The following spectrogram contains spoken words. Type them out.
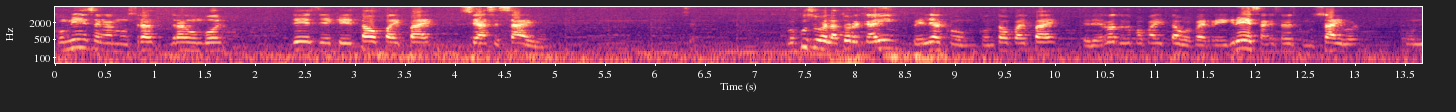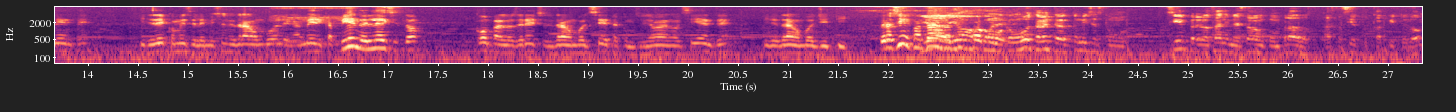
Comienzan a mostrar Dragon Ball desde que Tao Pai Pai se hace Cyborg. Goku sube a la Torre Karin, pelea con, con Tao Pai Pai, se derrota a Tao Pai Pai, Tao Pai Pai regresa, esta vez como Cyborg, con un lente, y desde ahí comienza la emisión de Dragon Ball en América. Viendo el éxito, compran los derechos de Dragon Ball Z, como se llama en Occidente, y de Dragon Ball GT. Pero sí, contándonos yo un poco. como, de- como justamente lo que tú me dices, como siempre los animes estaban comprados hasta cierto capítulo,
